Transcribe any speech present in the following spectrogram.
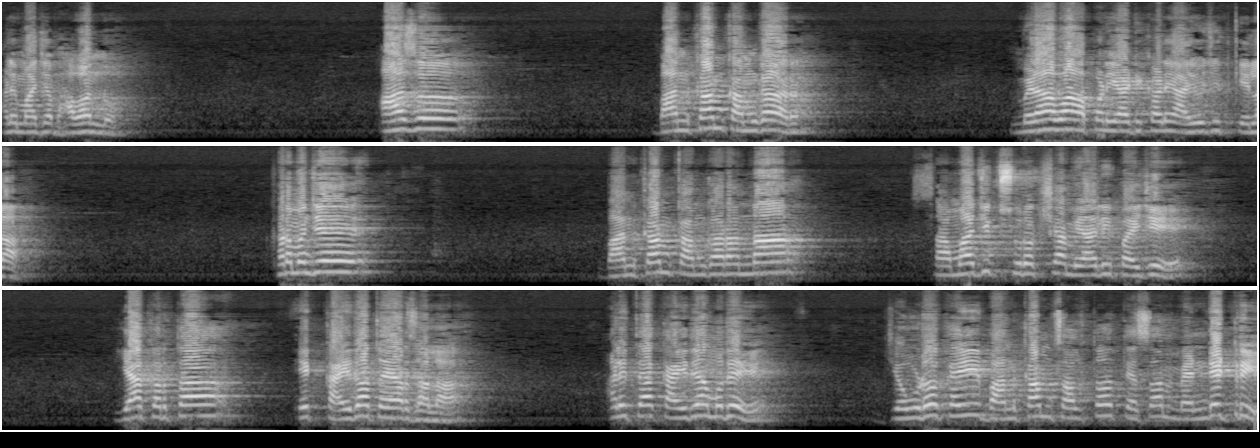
आणि माझ्या भावांनो. आज बांधकाम कामगार मेळावा आपण या ठिकाणी आयोजित केला. खरं म्हणजे बांधकाम कामगारांना सामाजिक सुरक्षा मिळाली पाहिजे याकरता एक कायदा तयार झाला आणि त्या कायद्यामध्ये जेवढं काही बांधकाम चालतं त्याचा मॅन्डेटरी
